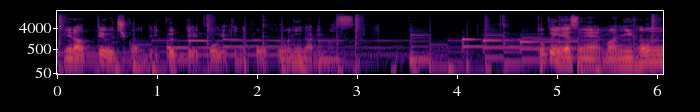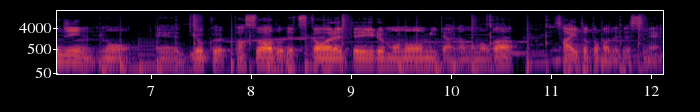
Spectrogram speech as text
狙って打ち込んでいくっていう攻撃の方法になります。特にですね、まあ、日本人のえー、よくパスワードで使われているものみたいなものがサイトとかでですね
